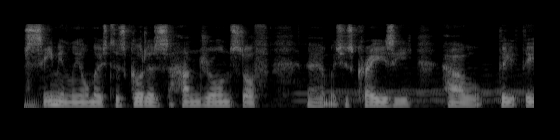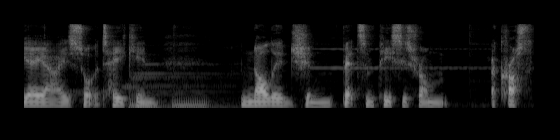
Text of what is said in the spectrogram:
seemingly almost as good as hand drawn stuff, uh, which is crazy. How the the AI is sort of taking knowledge and bits and pieces from across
